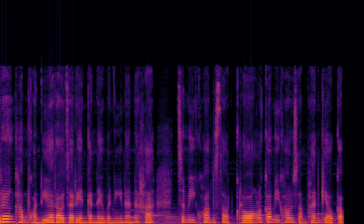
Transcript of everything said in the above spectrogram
เรื่องคำขวัญที่เราจะเรียนกันในวันนี้นั้นนะคะ จะมีความสอดคล้องแล้วก็มีความสัมพันธ์เกี่ยวกับ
